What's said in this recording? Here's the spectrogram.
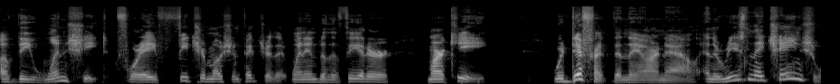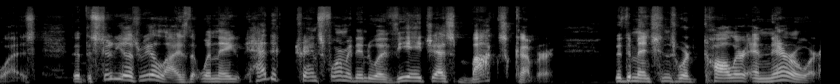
of the one sheet for a feature motion picture that went into the theater marquee were different than they are now. And the reason they changed was that the studios realized that when they had to transform it into a VHS box cover, the dimensions were taller and narrower.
